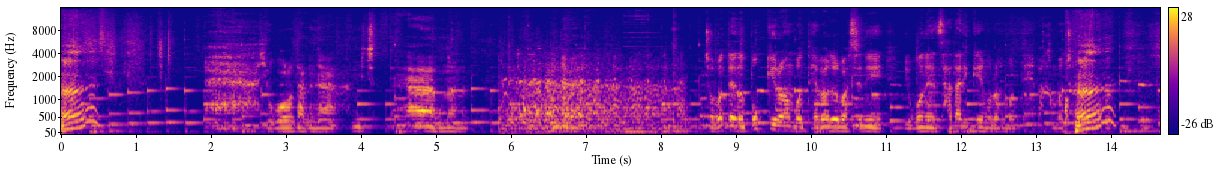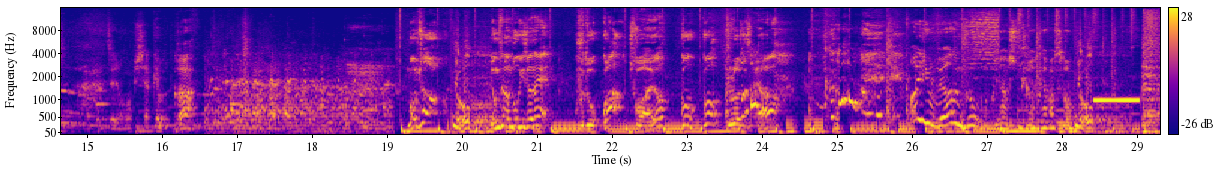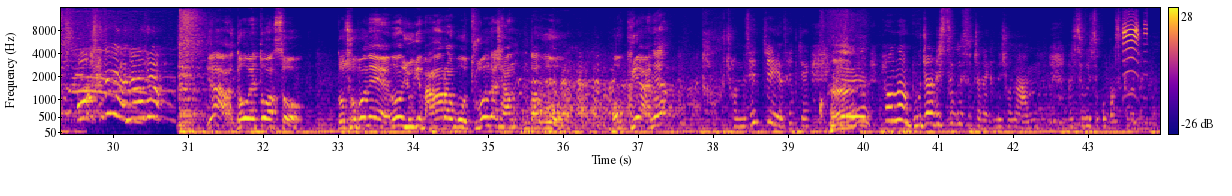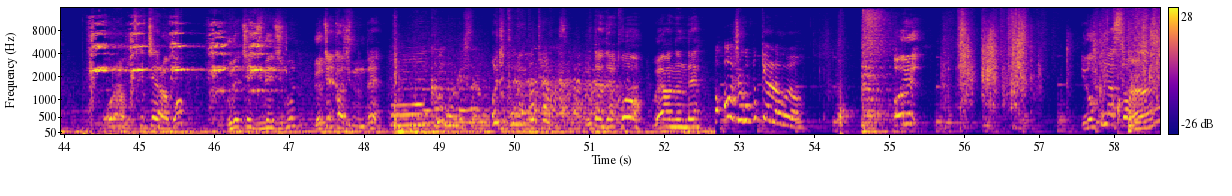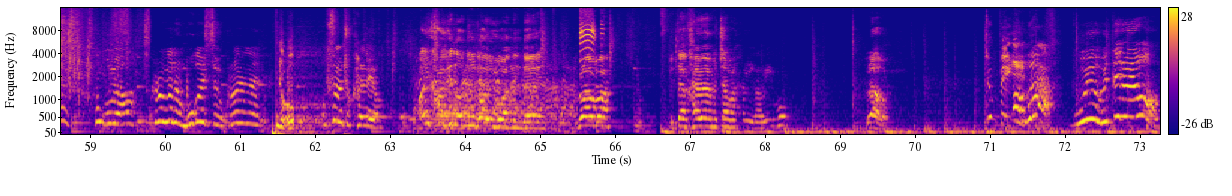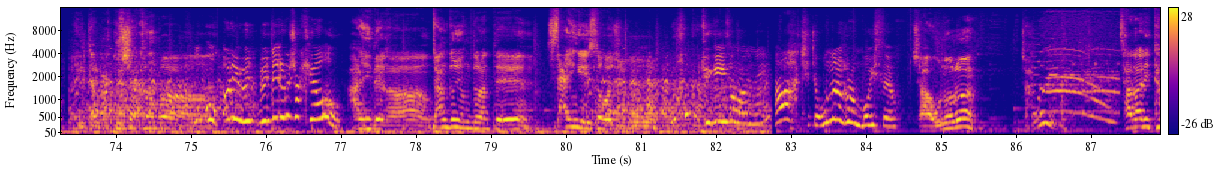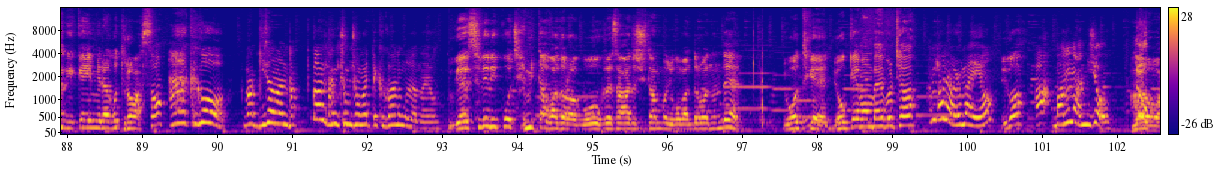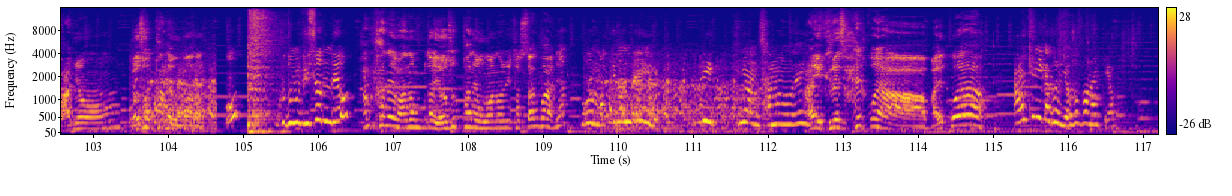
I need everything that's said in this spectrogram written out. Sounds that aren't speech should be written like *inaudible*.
아, 요거로 다 그냥 미쳤다 오늘 한번 해봐야 저번 때는 뽑기로 한번 대박을 봤으니 이번엔 사다리 게임으로 한번 대박 한번 쳐. 아 이제 영업 시작해 볼까? 멈춰! 영상 보기 전에 구독과 좋아요 꾹꾹 눌러주세요. *laughs* 아니 이거 왜 하는 거? 그냥 심심해서 해봤어 야 너 왜 또 왔어? 너 저번에 어 여기 망하라고 두 번 다시 한다고 어 그게 아니야? 저는 셋째예요 셋째. 그, 형은 모자를 쓰고 있었잖아요. 근데 저는 안, 안 쓰고 있었고 마스크를 다녀요. 뭐라고? 셋째라고? 도대체 니네 집은 몇 째까지 있는데? 어 그건 모르겠어요. 어제 동생 또 태어났어요. 일단 됐고 왜 왔는데? 어, 어 저거 뽑기 하려고요. 어이 이거 끝났어 어 뭐야? 그러면은 뭐가 있어요? 그러면은 없으면 저 갈래요. 아니 가긴 어딜 가 여기 왔는데 이리 와봐 일단 가위바위보 잡아 가위바위보. 이리 와봐 아 뭐야? 뭐예요? 왜 때려요? 아, 일단 맞고 시작하는 거야 어 아니 왜, 왜 때리고 시작해요? 아니 내가 짱두 형들한테 쌓인 게 있어가지고 어, 되게 이상하네. 아 진짜 오늘은 그럼 뭐 있어요? 자 오늘은 자 사다리 타기 게임이라고 들어봤어? 아 그거 막 이상한 막꽝 당첨 정할 때 그거 하는 거잖아요. 이게 스릴 있고 재밌다고 하더라고 그래서 아저씨도 한번 이거 만들어봤는데 이거 어떻게 이거 게임 한번 해볼 테야? 한 판에 얼마예요? 이거? 아 만 원 아니죠? 아우 아니요 여섯 판에 5만 원 어? 그거 너무 비싼데요? 한 판에 만 원보다 여섯 판에 5만 원이 더 싼 거 아니야? 그건 맞긴 한데 우리 그냥 4만 원에 아니 그래서 할 거야 말 거야 할 테니까 그럼 여섯 번 할게요.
